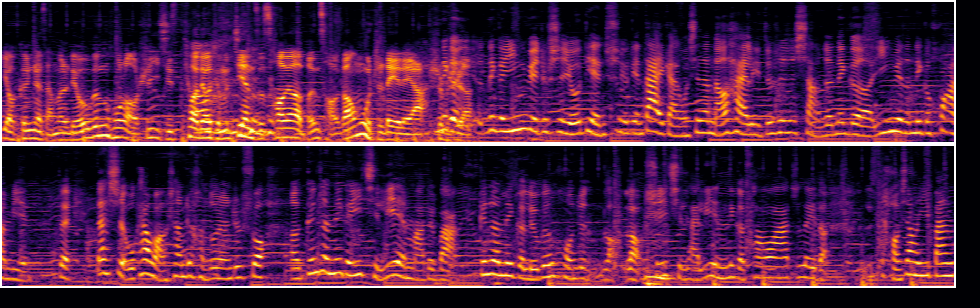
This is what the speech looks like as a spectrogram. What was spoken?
要跟着咱们刘畊宏老师一起跳跳什么毽子操呀、本草纲目之类的。的呀，是不是？那个那个音乐就是有点是有点带感，我现在脑海里就是想着那个音乐的那个画面。对，但是我看网上就很多人就说，呃，跟着那个一起练嘛，对吧？跟着那个刘畊宏就老老师一起来练那个操啊之类的，好像一般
